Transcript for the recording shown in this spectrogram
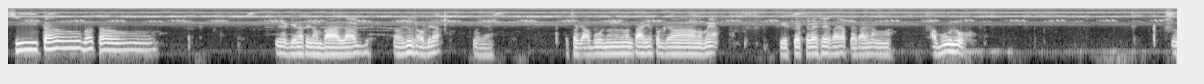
Sitaw, bataw. Nilagyan natin ng balag. Uh, doon sa kabila. Ayan. At pag-abono na naman tayo pag ah, mamaya. I-fertilizer tayo. Apply tayo ng abuno. So,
